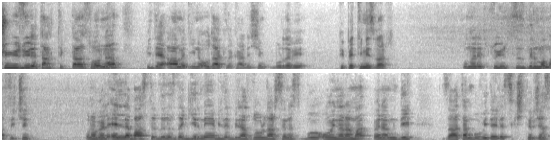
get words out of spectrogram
Şu yüzüğü de taktıktan sonra bir de Ahmet yine odakla kardeşim. Burada bir pipetimiz var. Bunlar hep suyun sızdırmaması için. Buna böyle elle bastırdığınızda girmeyebilir. Biraz zorlarsanız. Bu oynar ama önemli değil. Zaten bu vidayla sıkıştıracağız.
